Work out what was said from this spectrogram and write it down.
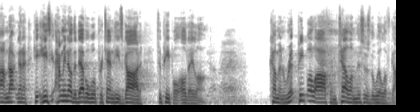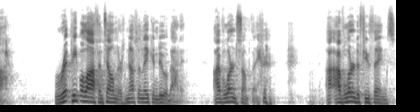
I'm not going to, he, he's, how many know the devil will pretend he's God to people all day long? Come and rip people off and tell them this is the will of God. Rip people off and tell them there's nothing they can do about it. I've learned something. I've learned a few things,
